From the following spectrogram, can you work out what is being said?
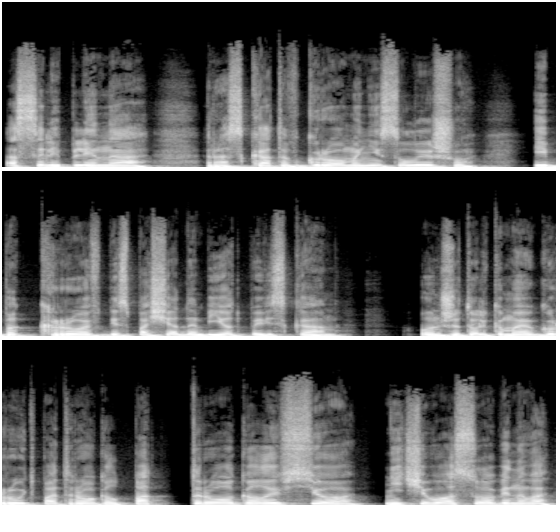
ослеплена. Раскатов грома не слышу, ибо кровь беспощадно бьет по вискам. Он же только мою грудь потрогал, потрогал и все, ничего особенного.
